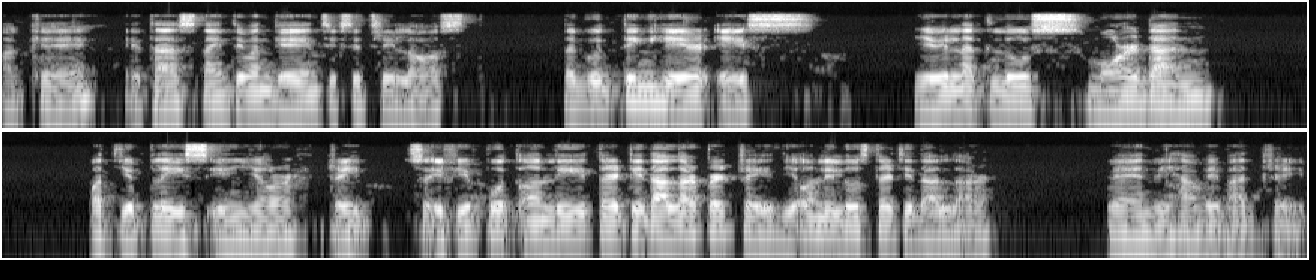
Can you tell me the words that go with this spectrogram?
Okay, it has 91 gain, 63 lost. The good thing here is you will not lose more than what you place in your trade. So if you put only $30 per trade, you only lose $30 when we have a bad trade.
